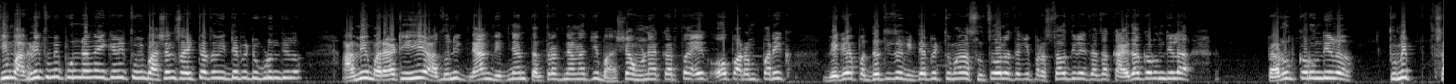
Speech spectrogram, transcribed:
ती मागणी तुम्ही पूर्ण नाही केली तुम्ही भाषण साहित्याचं विद्यापीठ उघडून दिलं. आम्ही मराठी ही आधुनिक ज्ञान विज्ञान तंत्रज्ञानाची भाषा होण्याकरता एक अपारंपरिक वेगळ्या पद्धतीचं विद्यापीठ तुम्हाला सुचवलं त्याचे प्रस्ताव दिले त्याचा कायदा करून दिला प्रारूप करून दिलं. तुम्ही स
